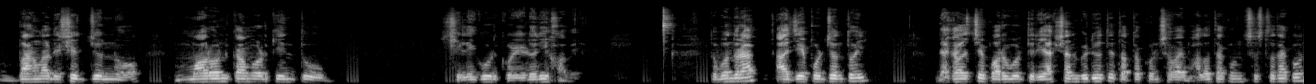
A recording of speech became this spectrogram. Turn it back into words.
বাংলাদেশের জন্য মরণ কামড় কিন্তু শিলিগুড়ি করিডোরই হবে। তো বন্ধুরা, আজ এ পর্যন্তই। দেখা হচ্ছে পরবর্তী রিয়াকশন ভিডিওতে। ততক্ষণ সবাই ভালো থাকুন, সুস্থ থাকুন।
